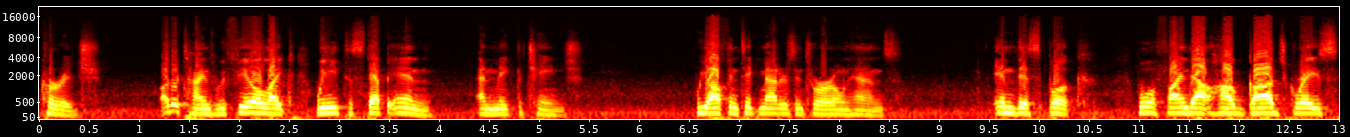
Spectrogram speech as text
courage. Other times, we feel like we need to step in and make the change. We often take matters into our own hands. In this book, we will find out how God's grace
